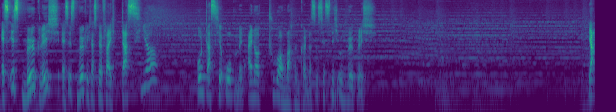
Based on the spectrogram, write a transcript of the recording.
Es ist möglich, es ist möglich, dass wir vielleicht das hier und das hier oben in einer Tour machen können. Das ist jetzt nicht unmöglich. Ja,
